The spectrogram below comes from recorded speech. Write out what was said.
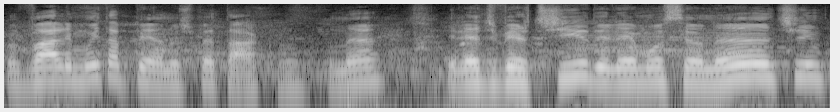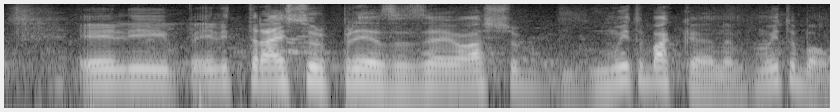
Vale muito a pena o espetáculo, né? Ele é divertido, ele é emocionante, ele, ele traz surpresas, eu acho muito bacana, muito bom.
